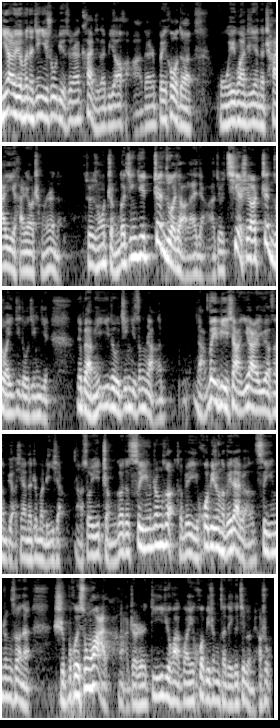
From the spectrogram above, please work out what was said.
一二月份的经济数据虽然看起来比较好啊，但是背后的。宏微观之间的差异还是要承认的，所以从整个经济振作角来讲啊，就切实要振作一季度经济，就表明一季度经济增长的啊未必像一二月份表现的这么理想啊，所以整个的刺激性政策，特别以货币政策为代表的刺激性政策呢是不会松化的啊，这是第一句话关于货币政策的一个基本描述。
